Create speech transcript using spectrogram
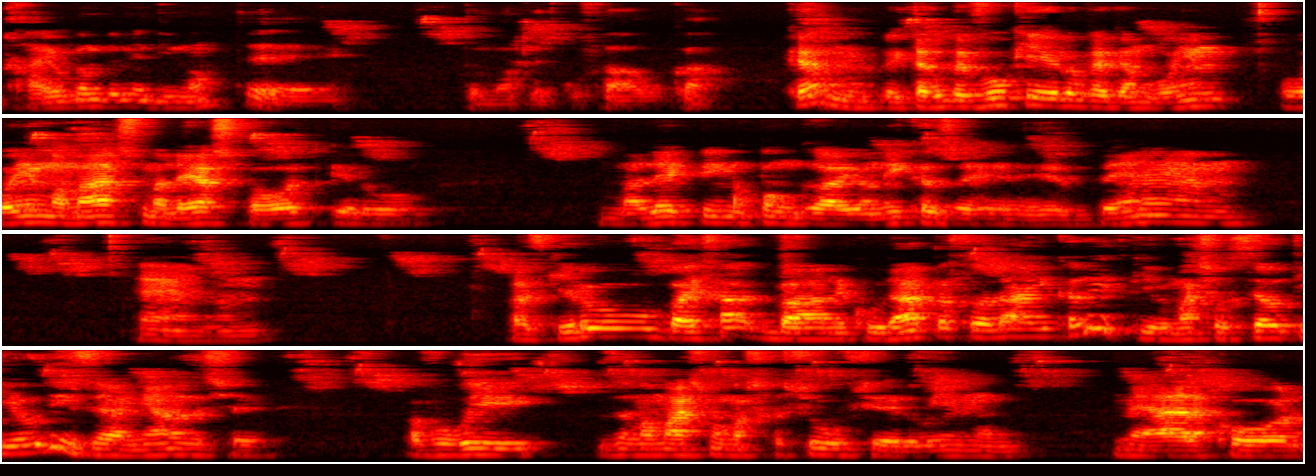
חיו גם במדינות אה, דומות לתקופה ארוכה. כן, התערבבו כאילו וגם רואים, רואים ממש מלא השפעות כאילו מלא פינג פונג רעיוני כזה ביניהם אמ, אז כאילו באחד, בנקודת הפרדה העיקרית, כאילו מה שעושה אותי יהודי זה העניין הזה ש... עבורי זה ממש ממש חשוב שאלוהים הוא מעל הכל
